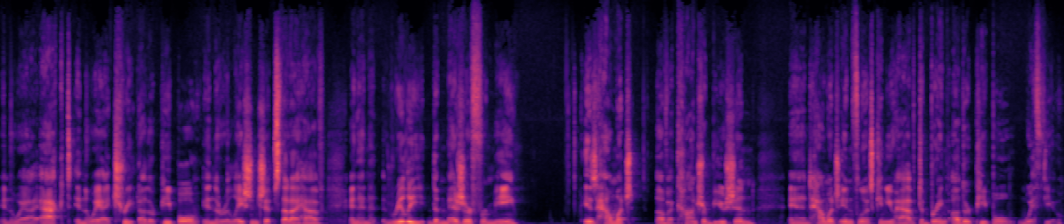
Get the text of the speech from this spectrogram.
in the way I act, in the way I treat other people, in the relationships that I have. And then, really, the measure for me is how much of a contribution and how much influence can you have to bring other people with you,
